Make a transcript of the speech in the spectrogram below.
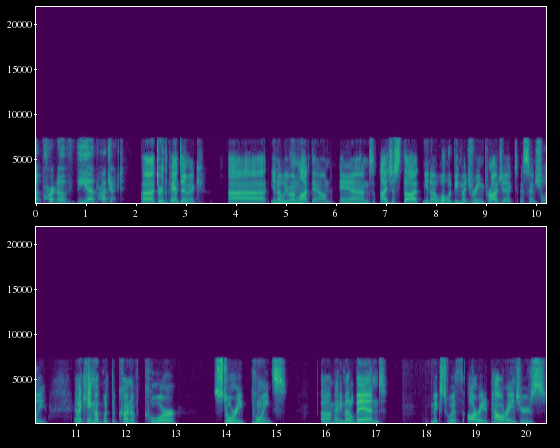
a part of the uh, project? Uh, during the pandemic, uh, you know, we were on lockdown, and I just thought, you know, what would be my dream project, essentially, and I came up with the kind of core story points: um, heavy metal band mixed with R-rated Power Rangers,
